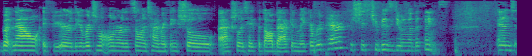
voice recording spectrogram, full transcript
but now if you're the original owner, that's the only time I think she'll actually take the doll back and make a repair because she's too busy doing other things. And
